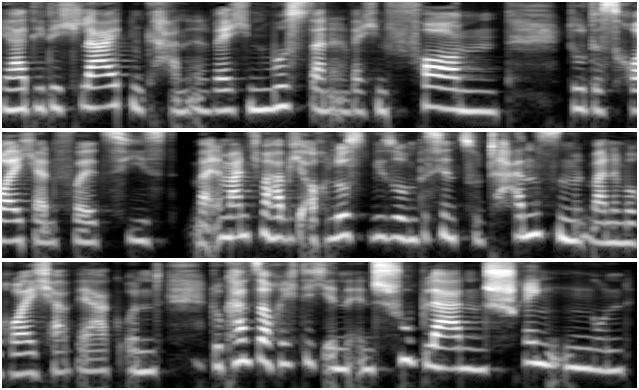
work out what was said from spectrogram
ja, die dich leiten kann, in welchen Mustern, in welchen Formen du das Räuchern vollziehst. Manchmal habe ich auch Lust, wie so ein bisschen zu tanzen mit meinem Räucherwerk. Und du kannst auch richtig in, in Schubladen, Schränken und,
